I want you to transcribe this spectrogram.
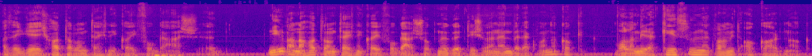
az egy, egy hatalomtechnikai fogás. Nyilván a hatalomtechnikai fogások mögött is olyan emberek vannak, akik valamire készülnek, valamit akarnak.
